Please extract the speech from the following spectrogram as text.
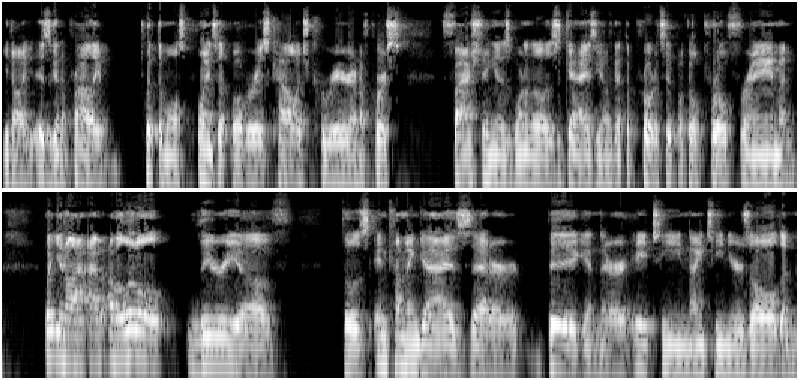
you know is going to probably put the most points up over his college career, and of course, Fasching is one of those guys. You know, got the prototypical pro frame, and but you know, I, I'm a little leery of those incoming guys that are big and they're 18, 19 years old, and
